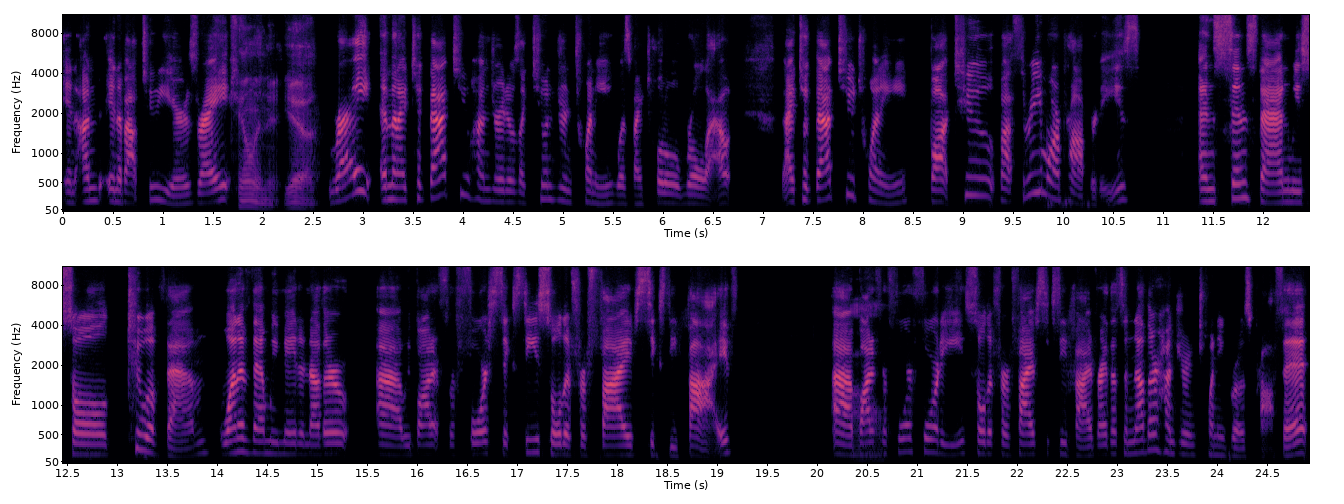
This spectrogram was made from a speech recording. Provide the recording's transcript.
in un, in about two years, right? Killing it, yeah. Right. And then I took that 200, it was like 220 was my total rollout. I took that 220, bought two, bought three more properties. And since then we sold two of them. One of them we made another uh, we bought it for 460, sold it for 565 uh, wow. bought it for 440, sold it for 565, right? That's another 120 gross profit.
